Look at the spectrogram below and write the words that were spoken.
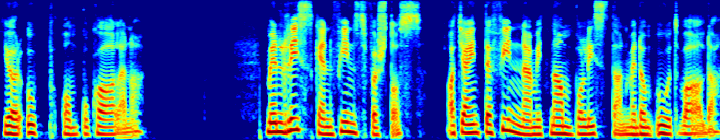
gör upp om pokalerna. Men risken finns förstås att jag inte finner mitt namn på listan med de utvalda.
